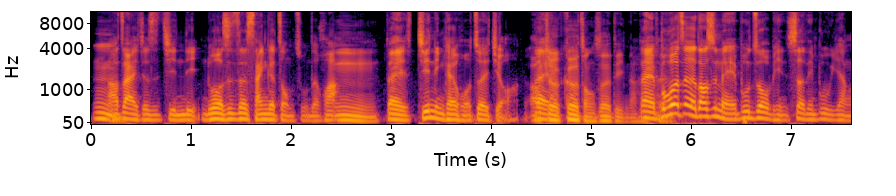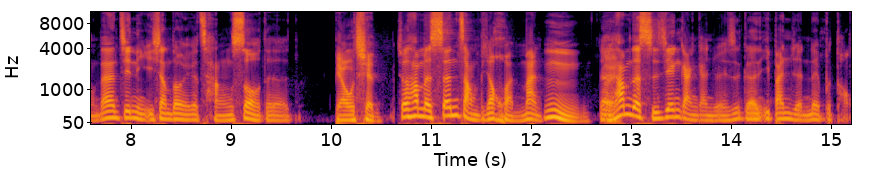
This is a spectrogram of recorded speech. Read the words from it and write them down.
然后再就是精灵。如果是这三个种族的话，嗯，对，精灵可以活最久。对，就各种设定啊。对，不过这个都是每一部作品设定不一样。但是精灵一向都有一个长寿的标签，就他们生长比较缓慢。嗯，对，他们的时间感感觉是跟一般人类不同。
